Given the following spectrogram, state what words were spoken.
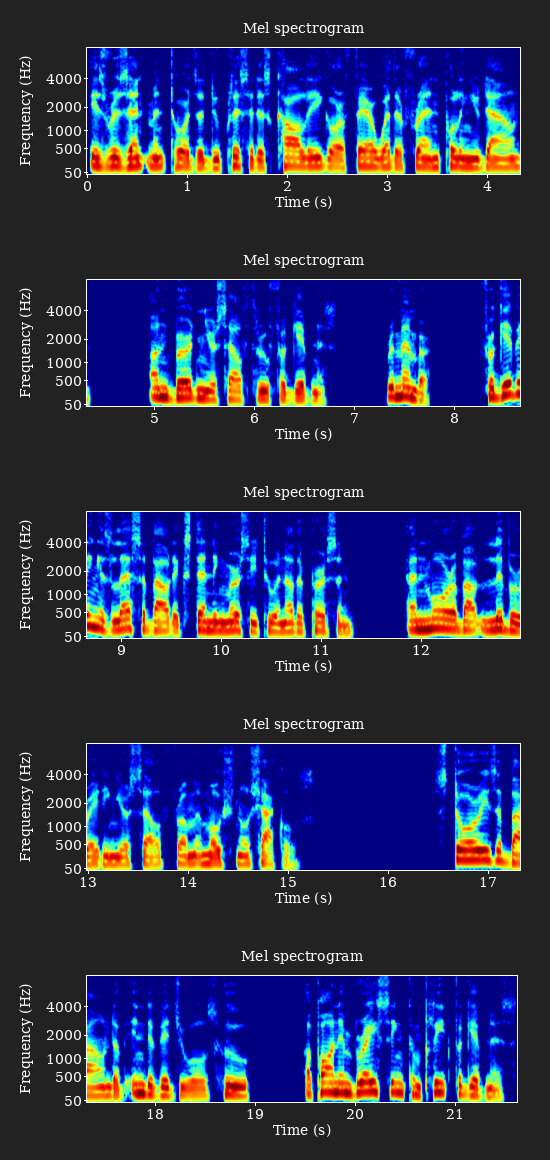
Is resentment towards a duplicitous colleague or a fair weather friend pulling you down? Unburden yourself through forgiveness. Remember, forgiving is less about extending mercy to another person and more about liberating yourself from emotional shackles. Stories abound of individuals who, upon embracing complete forgiveness,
